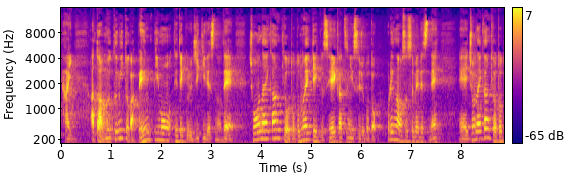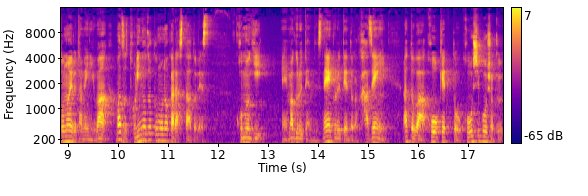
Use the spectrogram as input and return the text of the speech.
はい、あとはむくみとか便秘も出てくる時期ですので腸内環境を整えていく生活にすること。これがおすすめですね、えー、腸内環境を整えるためにはまず取り除くものからスタートです。小麦、えー、まあ、グルテンですね。グルテンとかカゼイン。あとは高血糖高脂肪食。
